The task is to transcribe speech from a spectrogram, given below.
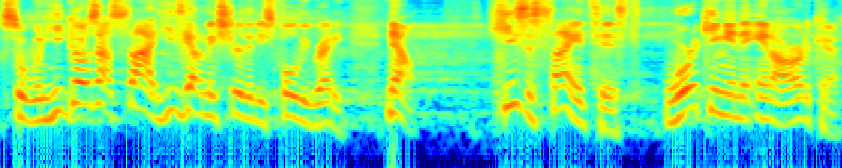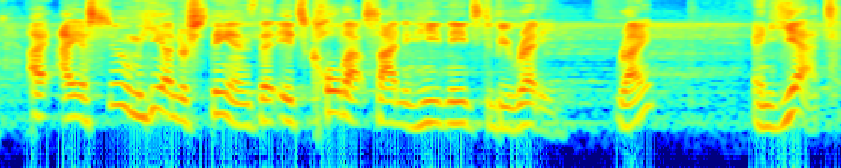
So when he goes outside, he's got to make sure that he's fully ready. Now, he's a scientist working in Antarctica. I, I, assume he understands that it's cold outside and he needs to be ready, right? And yet,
